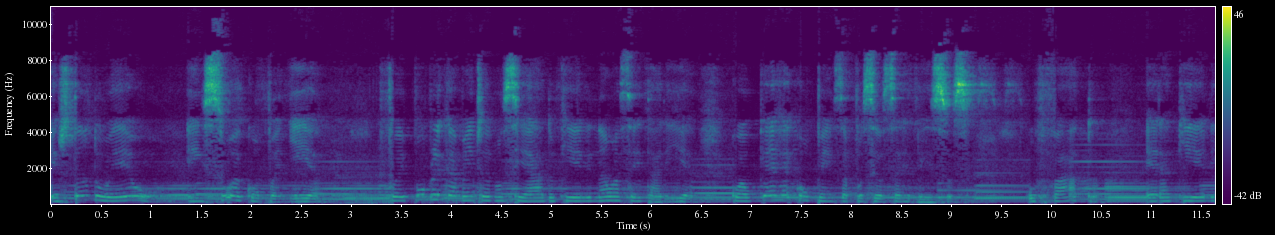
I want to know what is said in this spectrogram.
estando eu em sua companhia, foi publicamente anunciado que ele não aceitaria qualquer recompensa por seus serviços o fato era que ele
